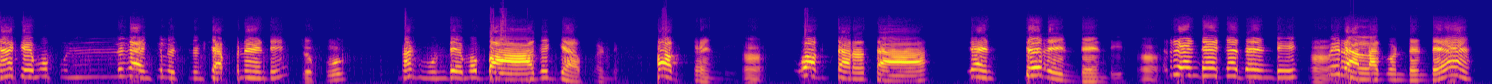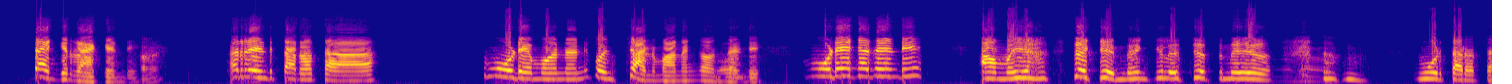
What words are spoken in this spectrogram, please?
నాకేమో ఫుల్గా అంకెలు వచ్చినట్టు చెప్పనండి చెప్పు. నాకు ముందేమో బాగా జ్ఞాపకండి ఒకటండి. ఒక తర్వాత అంటే రెండండి? రెండే కదండి. మీరు అలాగుండండి దగ్గర రాకండి. రెండు తర్వాత మూడేమోనని కొంచెం అనుమానంగా ఉందండి. మూడే కదండి? అమ్మయ్య నాకు ఎన్ని అంకెలు వచ్చేస్తున్నాయో. మూడు తర్వాత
